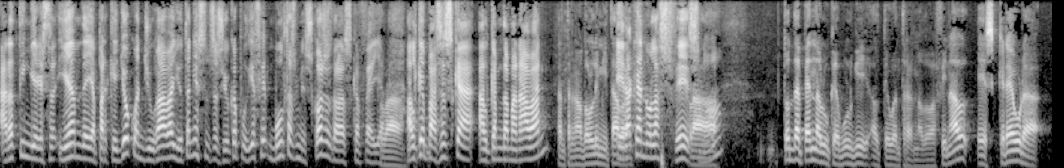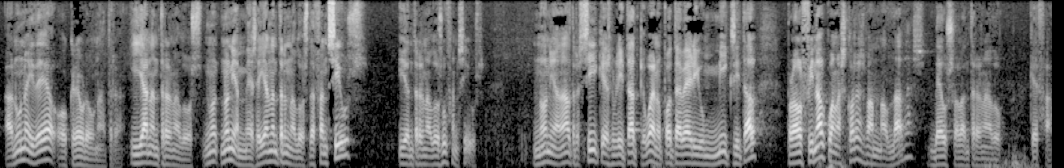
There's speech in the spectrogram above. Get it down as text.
ara tingui aquesta... I ella em deia, perquè jo quan jugava jo tenia sensació que podia fer moltes més coses de les que feia. Clar. El que passa és que el que em demanaven L'entrenador limitava. era que no les fes, Clar. no? Tot depèn del que vulgui el teu entrenador. Al final és creure en una idea o creure en una altra. I hi ha entrenadors, no n'hi no ha més, hi ha entrenadors defensius i entrenadors ofensius. No n'hi ha d'altres. Sí que és veritat que bueno, pot haver-hi un mix i tal, però al final, quan les coses van mal dades, veus a l'entrenador. Què fa?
